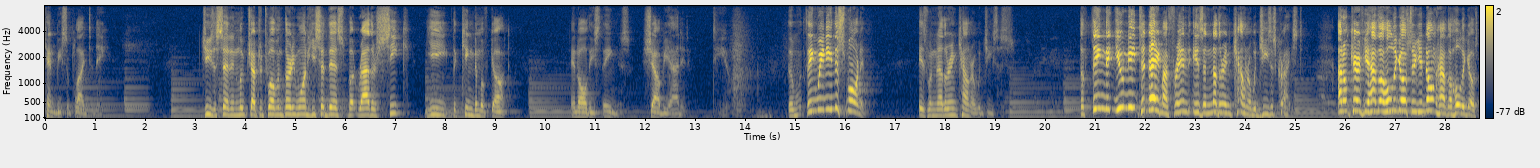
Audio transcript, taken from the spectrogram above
can be supplied today. Jesus said in Luke chapter 12 and 31, He said this, but rather seek ye the kingdom of God, and all these things shall be added to you. The thing we need this morning is another encounter with Jesus. The thing that you need today, my friend, is another encounter with Jesus Christ. I don't care if you have the Holy Ghost or you don't have the Holy Ghost.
